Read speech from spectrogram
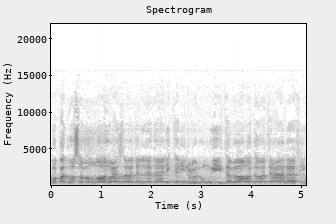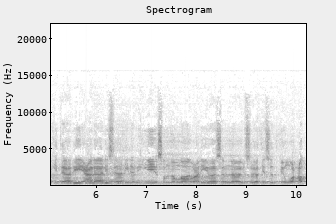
وقد وصف الله عز وجل ذلك من علوه تبارك وتعالى في كتابه على لسان نبيه صلى الله عليه وسلم بصفه صدق وحق.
